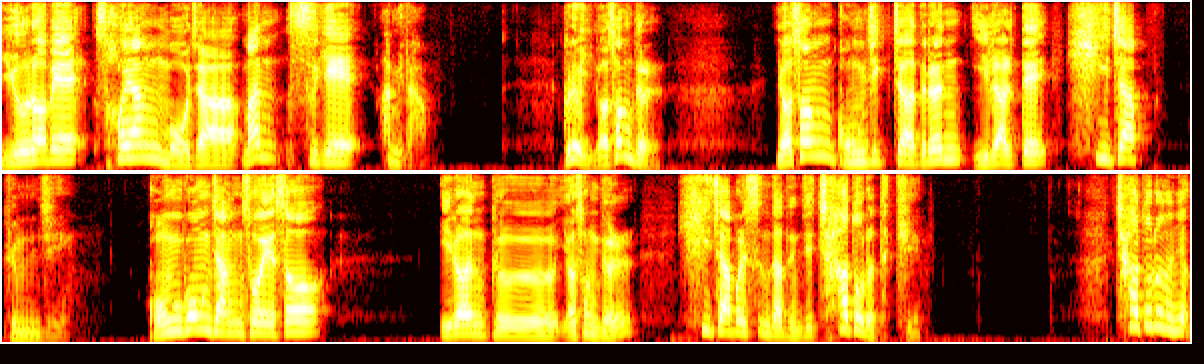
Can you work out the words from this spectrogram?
유럽의 서양 모자만 쓰게 합니다. 그리고 여성들, 여성 공직자들은 일할 때 히잡 금지. 공공장소에서 이런 그 여성들 히잡을 쓴다든지 차도르 특히. 차도르는요,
